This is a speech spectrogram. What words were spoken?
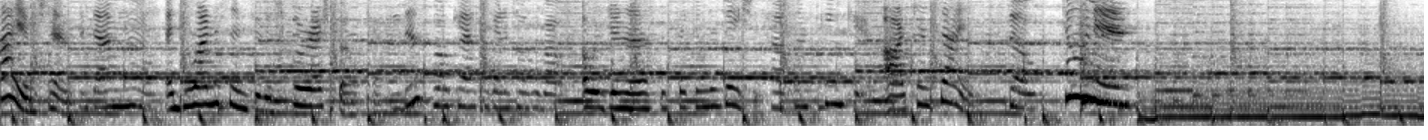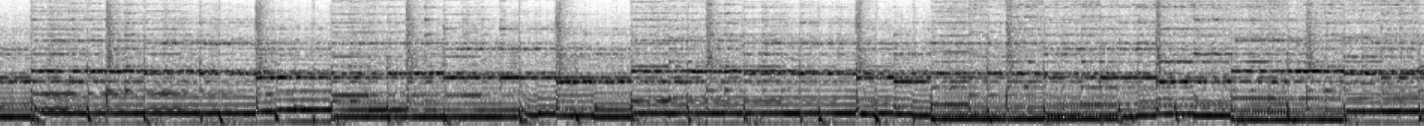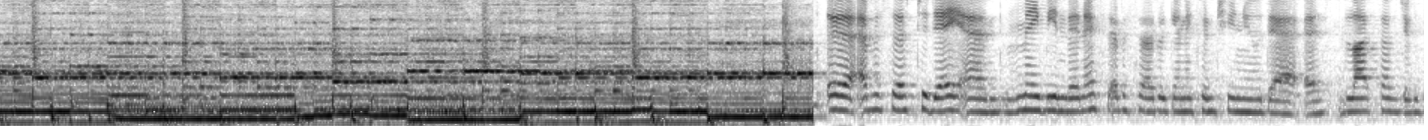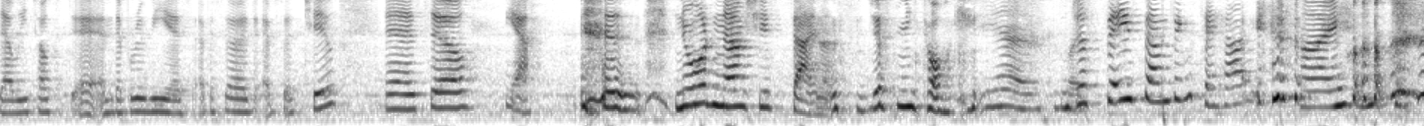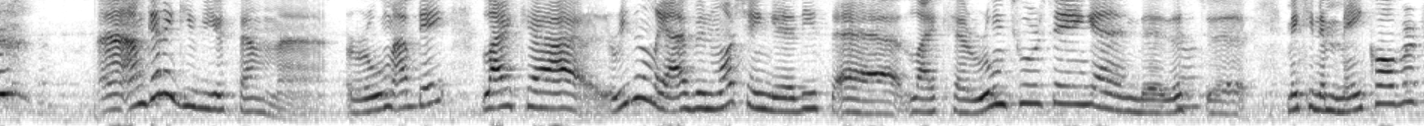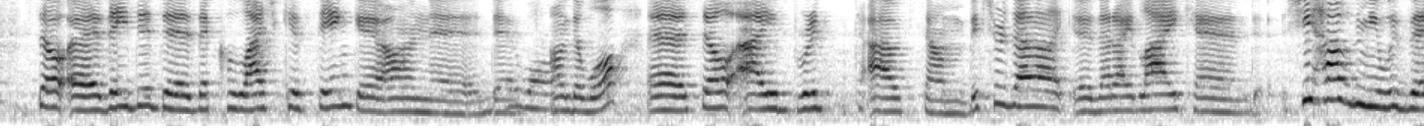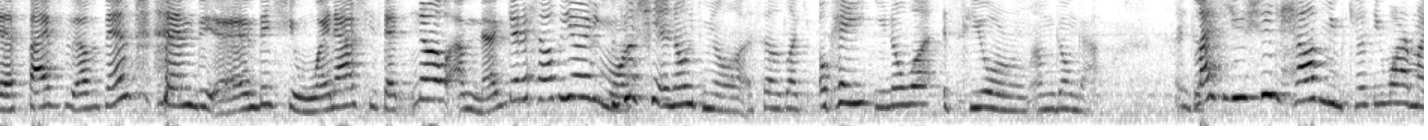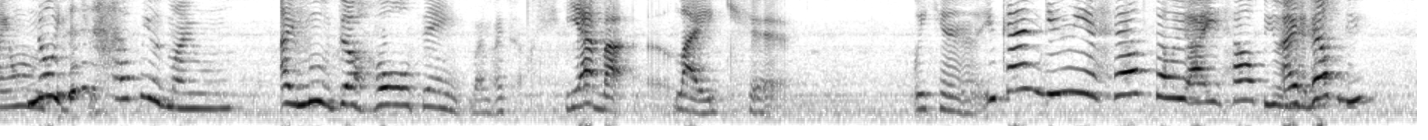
Hi, I'm Shams. And I'm Noor. And you are listening to the Sugar Rush podcast. In this podcast, we're going to talk about Original assisted conversations, health and skincare. art and science. So, Tune in. Episode today, and maybe in the next episode we're gonna continue the uh, last subject that we talked uh, in the previous episode, episode two. Uh, so yeah, Noor now she's silence, just me talking. yeah. Just say something, say hi. hi. Uh, I'm gonna give you some uh, room update. Like uh, recently, I've been watching uh, this uh, like uh, room tour thing and uh, uh, making a makeover. So uh, they did uh, the collage kit thing uh, on uh, the, The wall. on the wall. Uh, so I print out some pictures that I uh, that I like, and she helped me with the five of them, and the, and then she went out. She said, "No, I'm not gonna help you anymore." because she annoyed me a lot. So I was like, okay, you know what? It's your room. I'm going out. And just- like you should help me because you are my own. No, sister. didn't help me with my room. I moved the whole thing by myself. Yeah, but uh, like. Uh, we can. You can give me a help, so I help you. I helped you.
